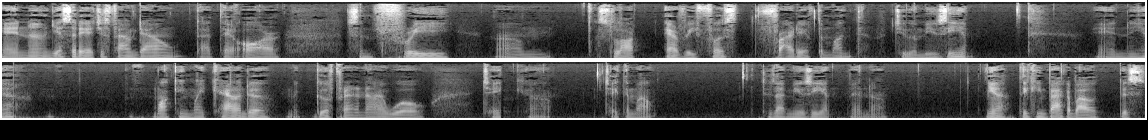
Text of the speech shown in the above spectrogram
and uh, yesterday I just found out that there are some free um, slot every first Friday of the month to a museum. And yeah, marking my calendar, my girlfriend and I will take uh, take them out to that museum. And uh, yeah, thinking back about this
